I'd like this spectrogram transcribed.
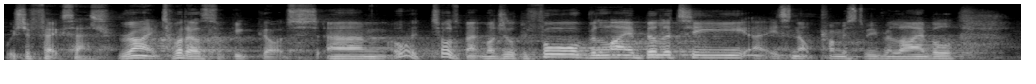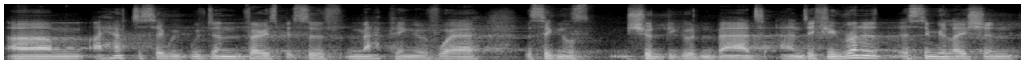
which affects that. Right, what else have we got? Um, oh, I told about modules before. Reliability, uh, it's not promised to be reliable. Um, I have to say we, have done various bits of mapping of where the signals should be good and bad. And if you run a, a simulation,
